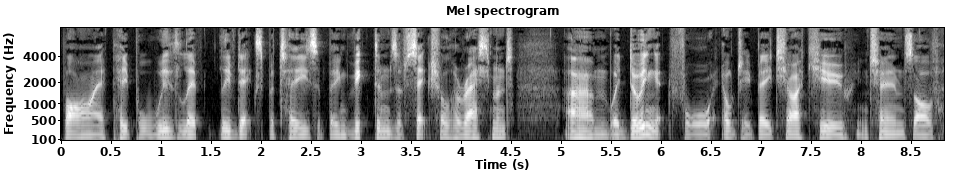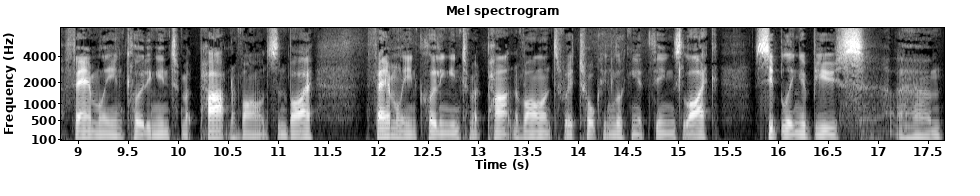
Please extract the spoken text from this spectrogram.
by people with lived expertise of being victims of sexual harassment. Um, we're doing it for LGBTIQ in terms of family, including intimate partner violence. And by family, including intimate partner violence, we're talking looking at things like sibling abuse, um,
